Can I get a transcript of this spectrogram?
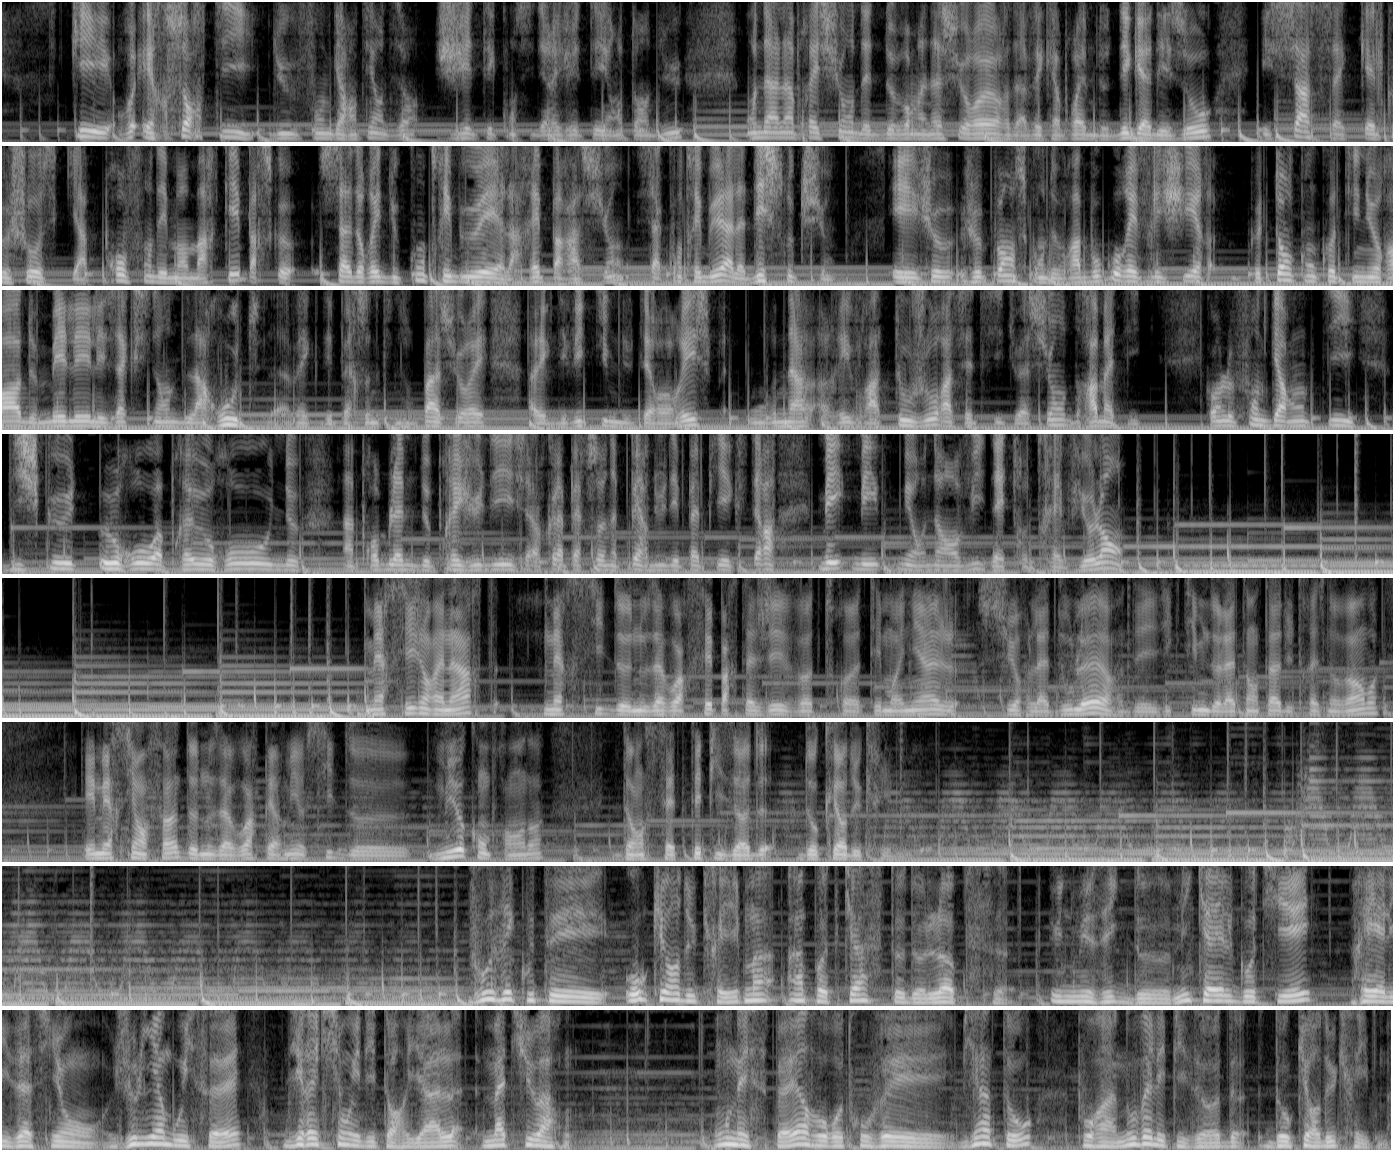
qui est ressortie du fonds de garantie en disant j'ai été considéré, j'ai été entendu. On a l'impression d'être devant un assureur avec un problème de dégâts des eaux et ça c'est quelque chose qui a profondément marqué parce que ça aurait dû contribuer à la réparation, ça a contribué à la destruction. Et je, je pense qu'on devra beaucoup réfléchir que tant qu'on continuera de mêler les accidents de la route avec des personnes qui ne sont pas assurées, avec des victimes du terrorisme, on arrivera toujours à cette situation dramatique. Quand le fonds de garantie discute euro après euro une, un problème de préjudice alors que la personne a perdu des papiers, etc. Mais, mais, mais on a envie d'être très violent. Merci Jean Reinhardt. Merci de nous avoir fait partager votre témoignage sur la douleur des victimes de l'attentat du 13 novembre. Et merci enfin de nous avoir permis aussi de mieux comprendre dans cet épisode d'Au cœur du crime. Vous écoutez Au cœur du crime, un podcast de l'Obs, une musique de Michael Gauthier, réalisation Julien Bouisset, direction éditoriale Mathieu Aron. On espère vous retrouver bientôt pour un nouvel épisode d'Au cœur du crime.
